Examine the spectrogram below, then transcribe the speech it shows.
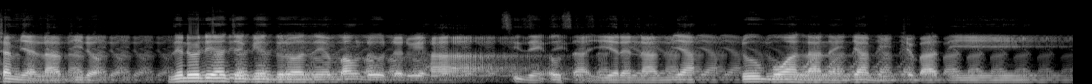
ထက်မြက်လာပြီးတော့ဇင်တို့တရားချက်ကင်သူတော်စင်ပေါင်းတို့တွေဟာစီစဉ်ဥစ္စာယေရနာများတိုးပွားလာနိုင်ကြမည်ဖြစ်ပါသည်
